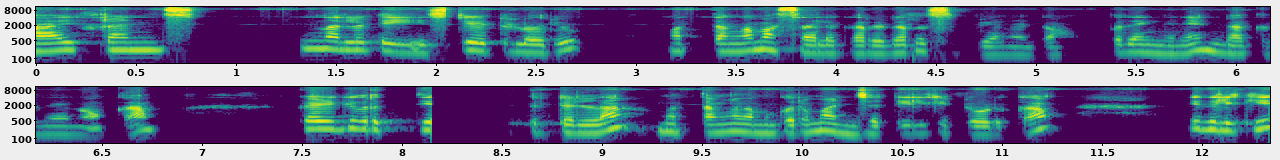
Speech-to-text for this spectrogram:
ഹായ് ഫ്രണ്ട്സ് നല്ല ടേസ്റ്റി ആയിട്ടുള്ളൊരു മത്തങ്ങ മസാലക്കറിയുടെ റെസിപ്പിയാണ് കേട്ടോ അപ്പോൾ ഇതെങ്ങനെ ഉണ്ടാക്കുന്നതെന്ന് നോക്കാം. കഴുകി വൃത്തിയെടുത്തിട്ടുള്ള മത്തങ്ങ നമുക്കൊരു മൺചട്ടിയിലേക്ക് ഇട്ട് കൊടുക്കാം. ഇതിലേക്ക്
